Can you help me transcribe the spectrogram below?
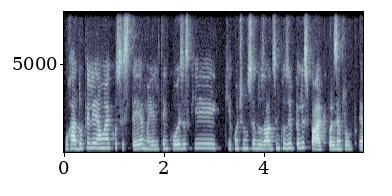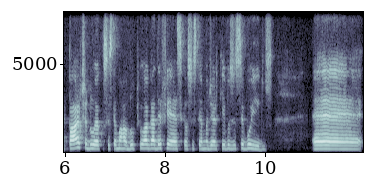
o Hadoop ele é um ecossistema e ele tem coisas que, que continuam sendo usadas, inclusive pelo Spark. Por exemplo, é parte do ecossistema Hadoop o HDFS, que é o sistema de arquivos distribuídos. É,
